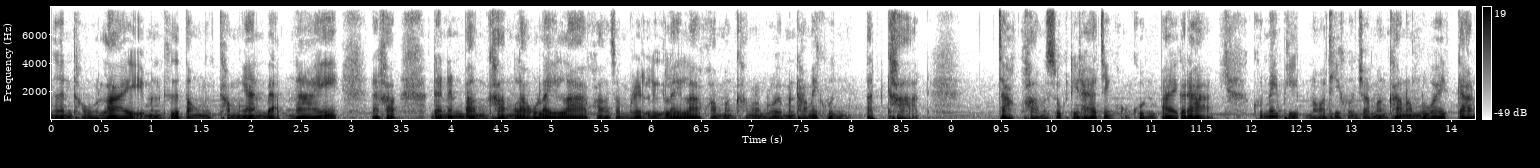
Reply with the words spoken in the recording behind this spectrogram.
เงินเท่าไหร่ มันคือต้องทำงานแบบไหนนะครับดังนั้นบางครั้งเราไล่ล่าความสำเร็จหรือไล่ล่าความมั่งคั่งร่ำรวย มันทำให้คุณตัดขาด จากความสุขที่แท้จริงของคุณไปก็ได้ คุณไม่ผิดเนาะที่คุณจะมั่งคั่งร่ำรวย การ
